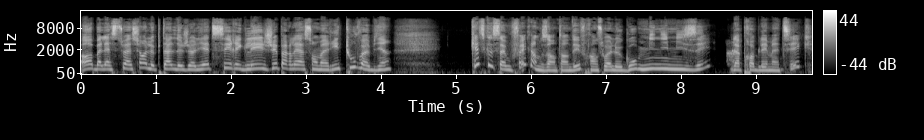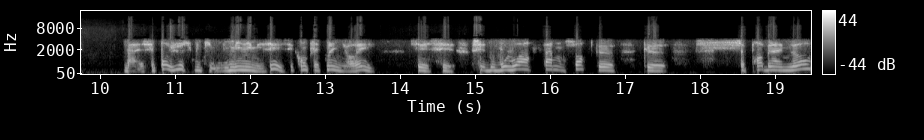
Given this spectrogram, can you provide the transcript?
"Ah oh, ben la situation à l'hôpital de Joliette c'est réglé, j'ai parlé à son mari, tout va bien." Qu'est-ce que ça vous fait quand vous entendez François Legault minimiser la problématique? Ben, c'est pas juste minimiser, c'est complètement ignorer. C'est de vouloir faire en sorte que, que ce problème-là,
